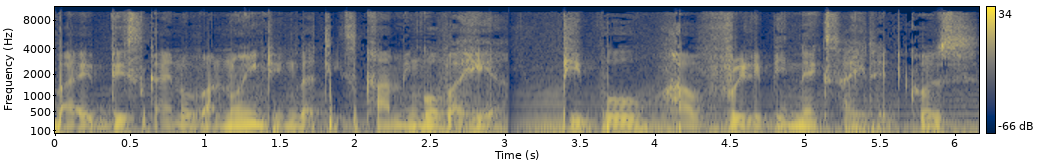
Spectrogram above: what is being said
by this kind of anointing that is coming over here. People have really been excited because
